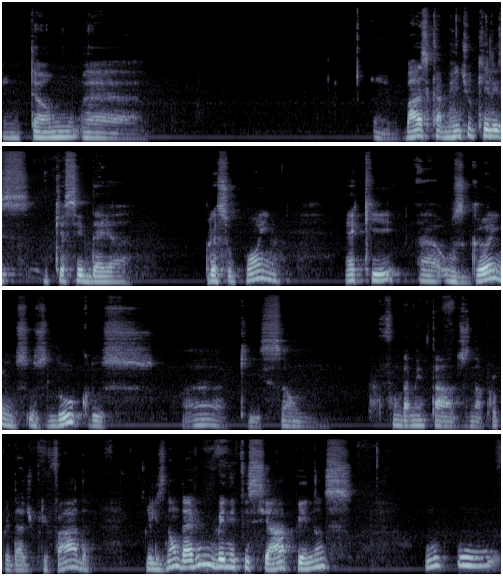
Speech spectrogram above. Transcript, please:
Então, é, basicamente o que eles, o que essa ideia pressupõe é que uh, os ganhos, os lucros uh, que são fundamentados na propriedade privada, eles não devem beneficiar apenas o, o,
